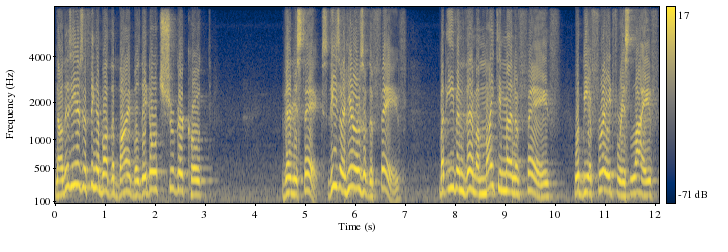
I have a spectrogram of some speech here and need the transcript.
Now, this, here's the thing about the Bible they don't sugarcoat their mistakes. These are heroes of the faith, but even them, a mighty man of faith, would be afraid for his life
